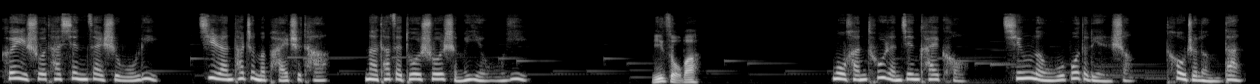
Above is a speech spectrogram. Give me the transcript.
可以说他现在是无力。既然他这么排斥他，那他再多说什么也无益。你走吧。慕寒突然间开口，清冷无波的脸上透着冷淡。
